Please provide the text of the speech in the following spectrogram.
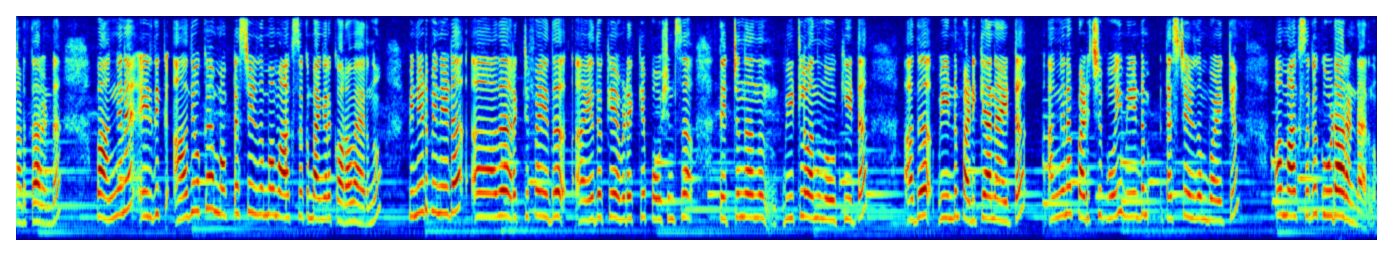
നടത്താറുണ്ട്. അപ്പോൾ അങ്ങനെ എഴുതി ആദ്യമൊക്കെ മോക്ക് ടെസ്റ്റ് എഴുതുമ്പോൾ മാർക്സ് ഒക്കെ ഭയങ്കര കുറവായിരുന്നു. പിന്നീട് പിന്നീട് അത് റെക്ടിഫൈ ചെയ്ത് ഏതൊക്കെ എവിടെയൊക്കെ പോർഷൻസ് തെറ്റുന്നതെന്ന് വീട്ടിൽ വന്ന് നോക്കിയിട്ട് അത് വീണ്ടും പഠിക്കാനായിട്ട് അങ്ങനെ പഠിച്ചു പോയി വീണ്ടും ടെസ്റ്റ് എഴുതുമ്പോഴേക്കും ആ മാർക്സ് ഒക്കെ കൂടാറുണ്ടായിരുന്നു.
